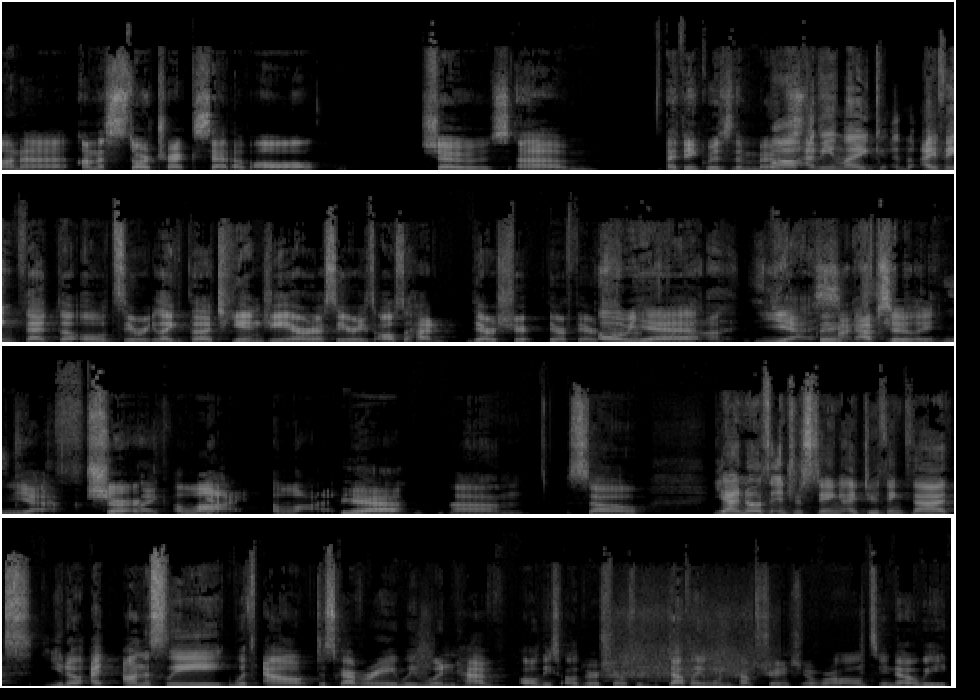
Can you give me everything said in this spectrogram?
on a on a Star Trek set of all shows, um, I think was the most. well i mean like i think that the old series like the tng era series also had their share their fair Oh, yeah. drama. yes, They- absolutely, yeah, sure. like a lot a lot yeah Um, so yeah, I know it's interesting. I do think that, you know, I honestly, without Discovery, we wouldn't have all these other shows. We definitely wouldn't have Strange New Worlds. You know, we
